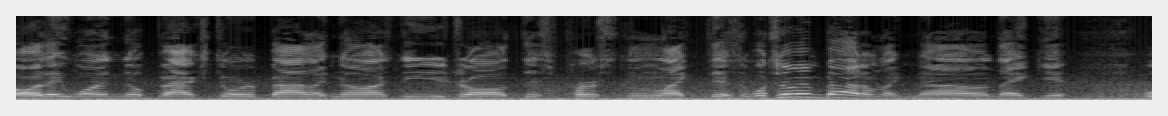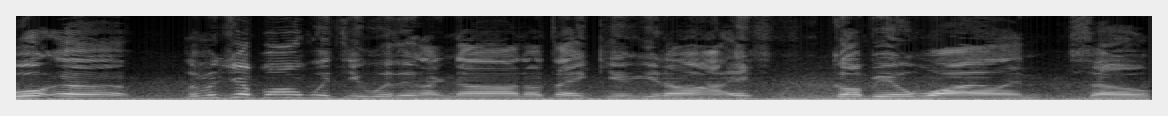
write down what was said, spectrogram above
or they want to know backstory about it, like, no, I need you to draw this person like this. Well, tell me about it. I'm like, no, thank you. Well, uh, let me jump on with you with it. Like, no, no, thank you. You know, it's gonna be a while, and so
